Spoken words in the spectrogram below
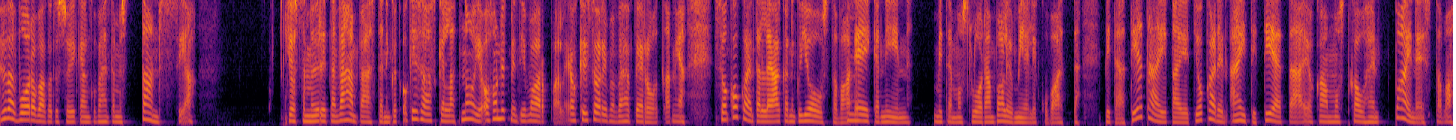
hyvä vuorovaikutus on ikään kuin vähän tämmöistä tanssia, jossa me yritän vähän päästä, niin kuin, että okei sä askellat noin ja oho nyt mentiin varpaalle okei sori mä vähän peruutan. Ja se on koko ajan tälleen aika niin kuin joustavaa, mm. eikä niin, miten musta luodaan paljon mielikuvaa, että pitää tietää tai että jokainen äiti tietää, joka on musta kauhean paineistava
